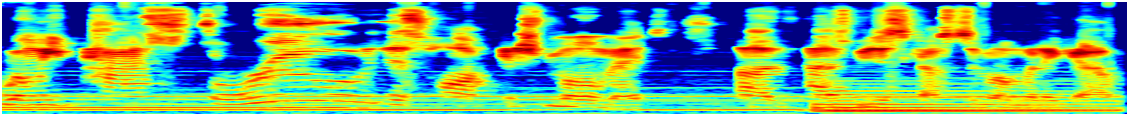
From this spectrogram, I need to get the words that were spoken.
when we pass through this hawkish moment, uh, as we discussed a moment ago.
